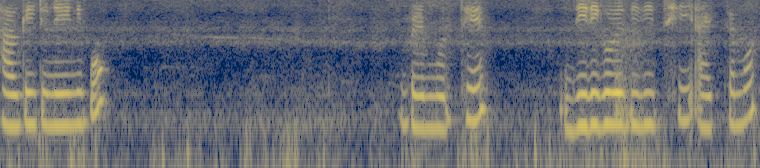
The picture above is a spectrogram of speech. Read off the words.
হালকা একটু নেড়ে নিব। এবার মধ্যে জিরে গুঁড়ো দিয়ে দিচ্ছি, এক চামচ।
